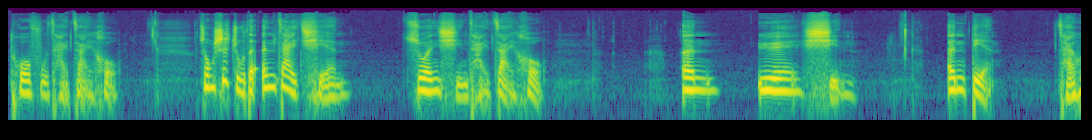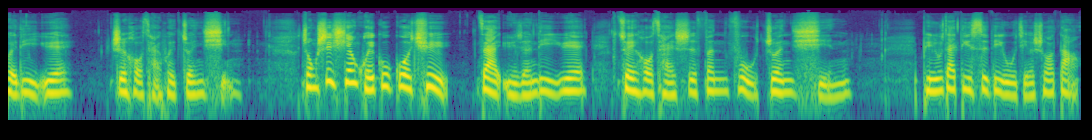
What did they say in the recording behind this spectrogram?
托付才在后；总是主的恩在前，遵行才在后。恩约行，恩典才会立约，之后才会遵行。总是先回顾过去。在与人立约，最后才是吩咐遵行。比如在第四、第五节说到：“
